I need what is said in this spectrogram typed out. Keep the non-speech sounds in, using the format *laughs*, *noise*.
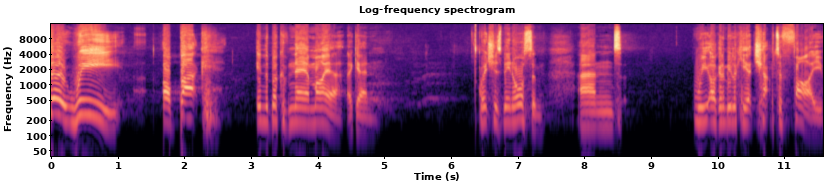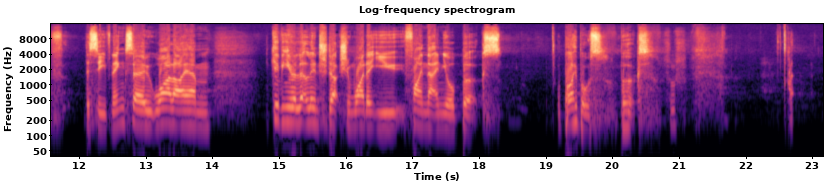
So we are back in the book of Nehemiah again, which has been awesome. And we are going to be looking at chapter 5 this evening. So while I am giving you a little introduction, why don't you find that in your books? Bibles, books.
